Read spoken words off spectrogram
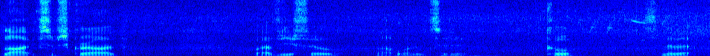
like, subscribe, whatever you feel like wanting to do. Cool. See you in a bit.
